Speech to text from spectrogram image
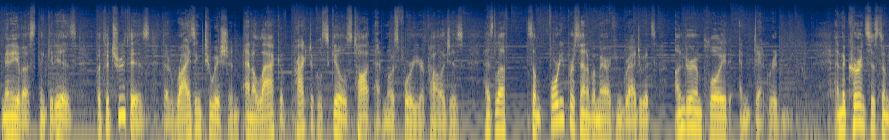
Many of us think it is, but the truth is that rising tuition and a lack of practical skills taught at most four year colleges has left some 40% of American graduates underemployed and debt ridden. And the current system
